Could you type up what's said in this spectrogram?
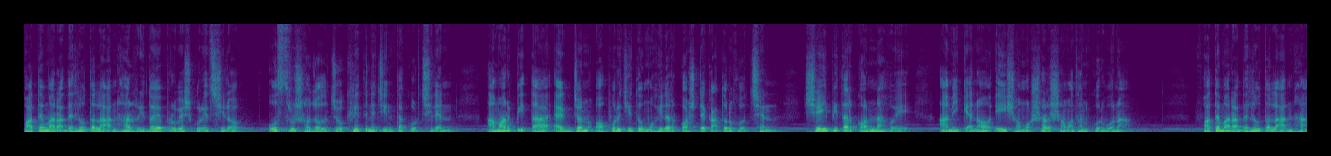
ফাতেমা রাদেলতাল্লা আনহার হৃদয়ে প্রবেশ করেছিল। অশ্রু সজল চোখে তিনি চিন্তা করছিলেন, আমার পিতা একজন অপরিচিত মহিলার কষ্টে কাতর হচ্ছেন, সেই পিতার কন্যা হয়ে আমি কেন এই সমস্যার সমাধান করব না? ফাতেমা রাদেলতাল আনহা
